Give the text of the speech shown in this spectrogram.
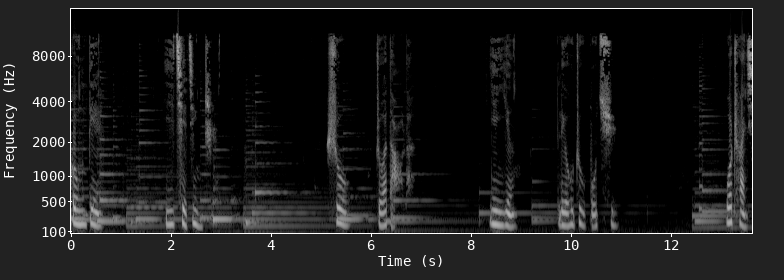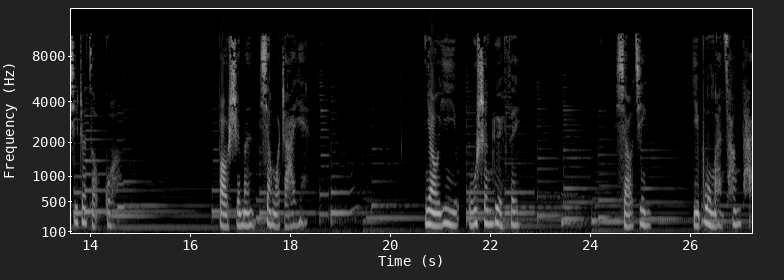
宫殿一切静止，树着倒了。阴影留住不去，我喘息着走过，宝石们向我眨眼，鸟翼无声掠飞，小径已布满苍苔。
